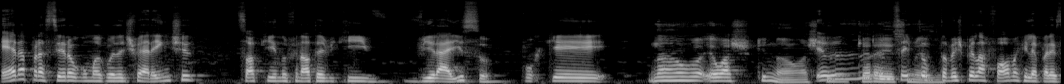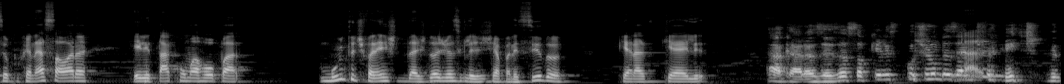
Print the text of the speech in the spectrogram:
era pra ser alguma coisa diferente, só que no final teve que virar isso, porque Não, eu acho que não. Acho eu que, que era não isso sei, mesmo. talvez pela forma que ele apareceu, porque nessa hora ele tá com uma roupa muito diferente das duas vezes que ele já tinha aparecido, que era que é ele Ah, cara, às vezes é só porque eles curtiram um design Ah. diferente. Eu,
